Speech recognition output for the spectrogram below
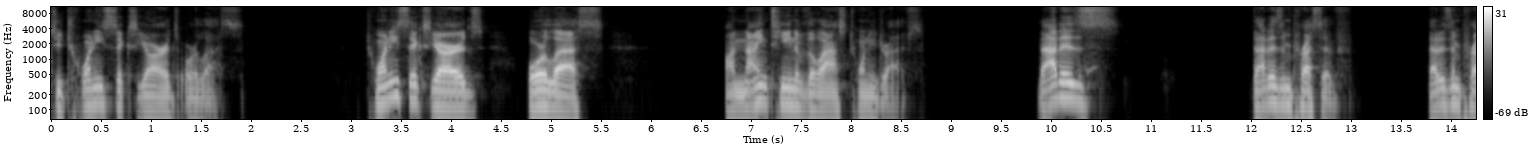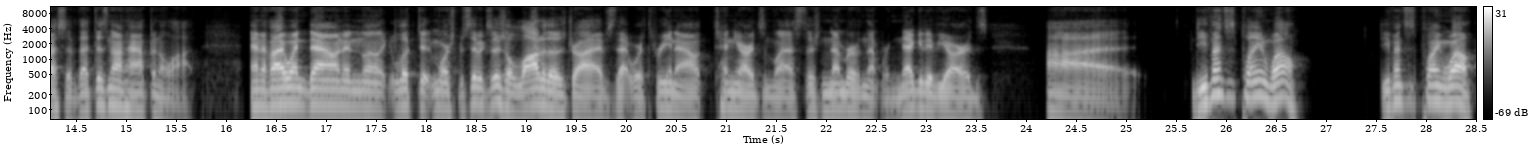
to 26 yards or less. 26 yards or less on 19 of the last 20 drives. That is that is impressive. That is impressive. That does not happen a lot. And if I went down and like looked at more specifics, there's a lot of those drives that were three and out, 10 yards and less. There's a number of them that were negative yards. Uh defense is playing well. Defense is playing well.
